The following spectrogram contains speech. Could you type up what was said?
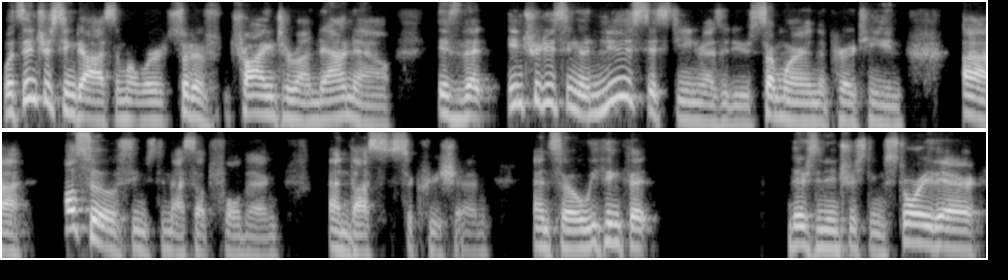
What's interesting to us and what we're sort of trying to run down now is that introducing a new cysteine residue somewhere in the protein uh, also seems to mess up folding and thus secretion. And so we think that there's an interesting story there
